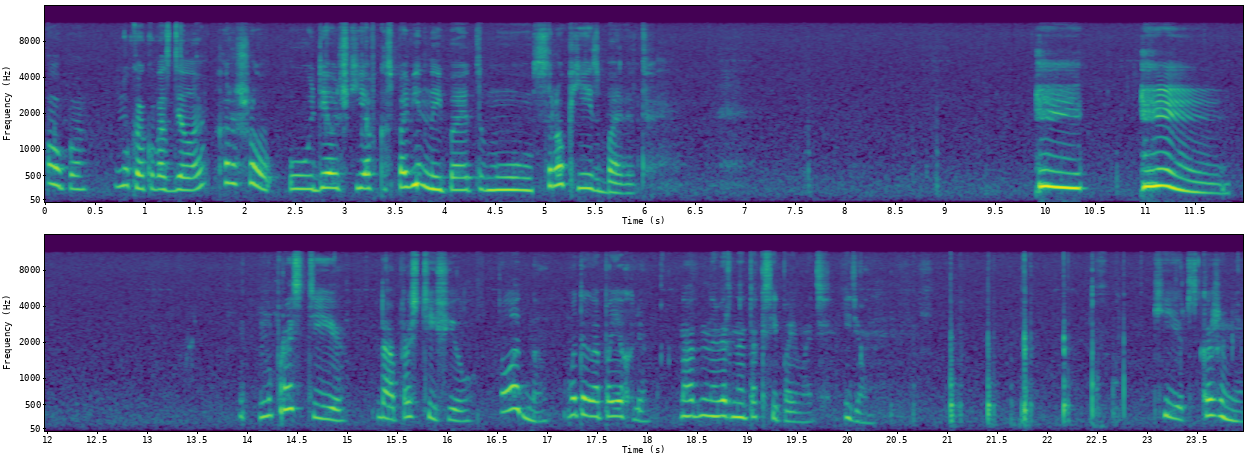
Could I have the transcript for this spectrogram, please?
Опа, ну как у вас дела? Хорошо, у девочки явка с повинной, поэтому срок ей избавят. Ну прости. Да, прости, Фил. Ладно, мы тогда поехали. Надо, наверное, такси поймать. Идем. Кир, скажи мне,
